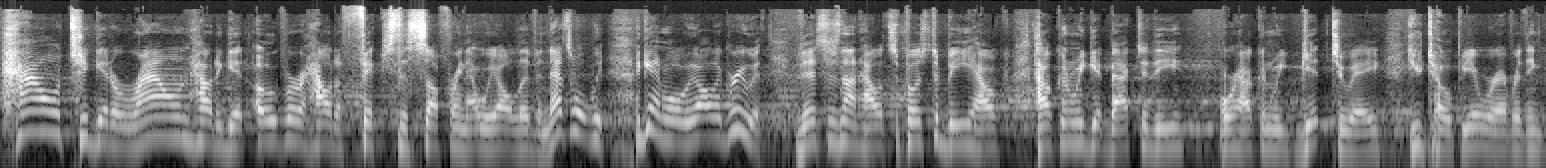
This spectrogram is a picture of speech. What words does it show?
how to get around, how to get over, how to fix the suffering that we all live in. That's what we, again, what we all agree with. This is not how it's supposed to be. How, how can we get back to the, or how can we get to a utopia where everything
